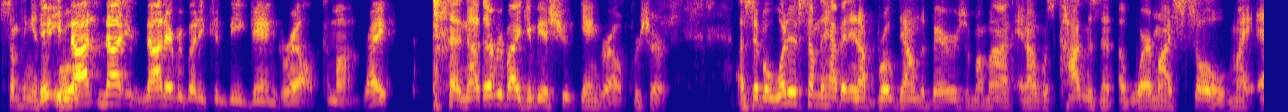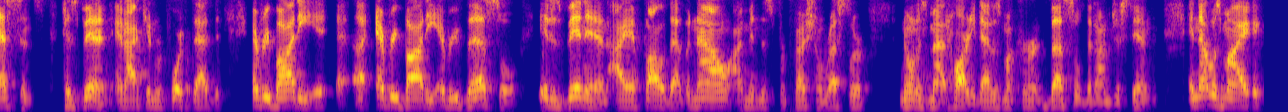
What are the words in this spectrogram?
Something is not not not everybody could be Gangrel. Come on, right? not everybody can be a shoot Gangrel for sure. I said, but what if something happened and I broke down the barriers of my mind and I was cognizant of where my soul, my essence has been, and I can report that, that everybody, uh, everybody, every vessel it has been in, I have followed that. But now I'm in this professional wrestler known as Matt Hardy. That is my current vessel that I'm just in, and that was my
